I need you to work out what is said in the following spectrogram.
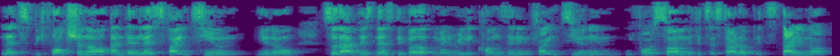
let's be functional, and then let's fine tune. You know, so that business development really comes in in fine tuning. For some, if it's a startup, it's starting up.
